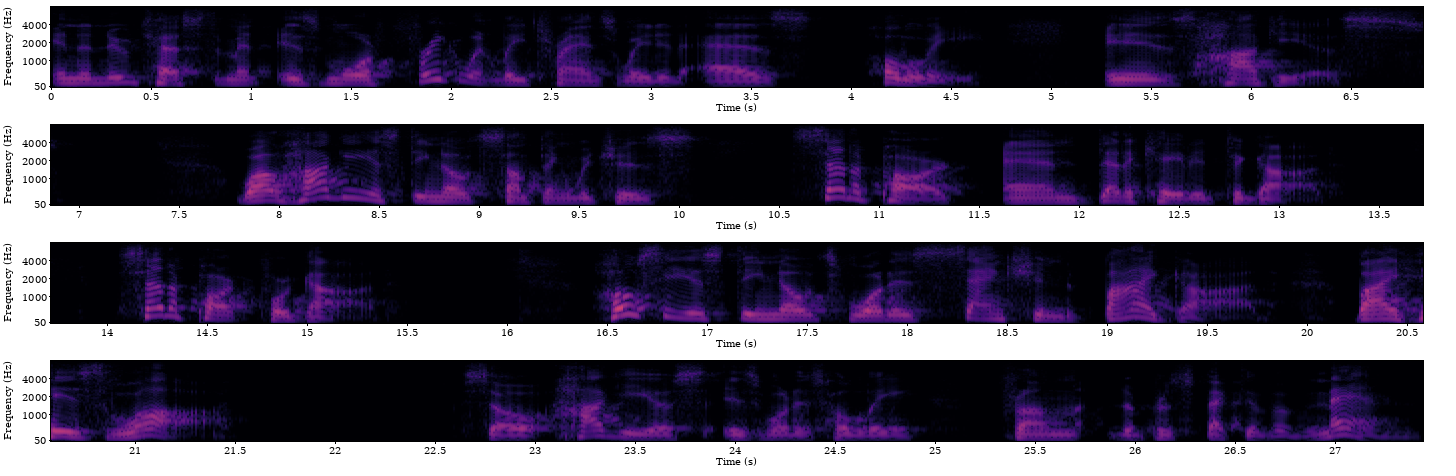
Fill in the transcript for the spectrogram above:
in the New Testament is more frequently translated as holy, is hagios. While hagios denotes something which is set apart and dedicated to God, set apart for God, Hosius denotes what is sanctioned by God, by his law. So hagios is what is holy from the perspective of men.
